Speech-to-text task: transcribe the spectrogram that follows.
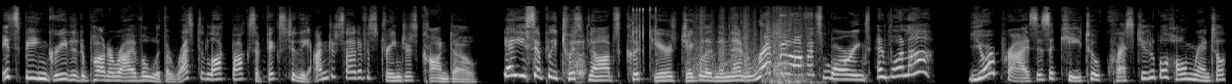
It's being greeted upon arrival with a rusted lockbox affixed to the underside of a stranger's condo. Yeah, you simply twist knobs, click gears, jiggle it, and then rip it off its moorings, and voila! Your prize is a key to a questionable home rental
